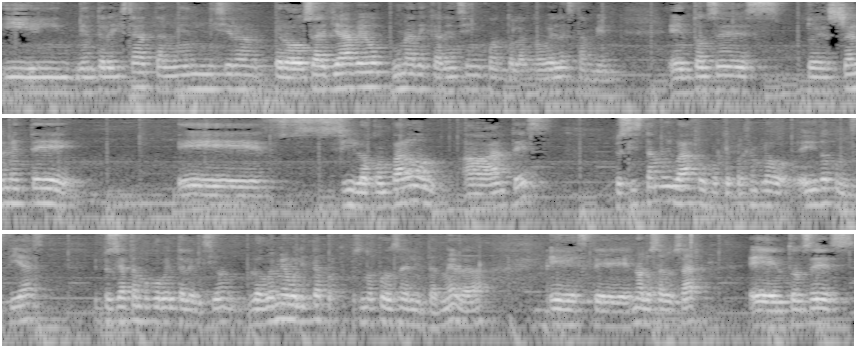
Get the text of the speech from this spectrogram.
y en Televisa también hicieron, pero o sea, ya veo una decadencia en cuanto a las novelas también. Entonces, pues realmente, eh, si lo comparo a antes, pues sí está muy bajo, porque por ejemplo, he ido con mis tías y pues ya tampoco ven televisión. Lo ve mi abuelita porque pues no puede usar el internet, ¿verdad? Este, no lo sabe usar. Eh, entonces,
